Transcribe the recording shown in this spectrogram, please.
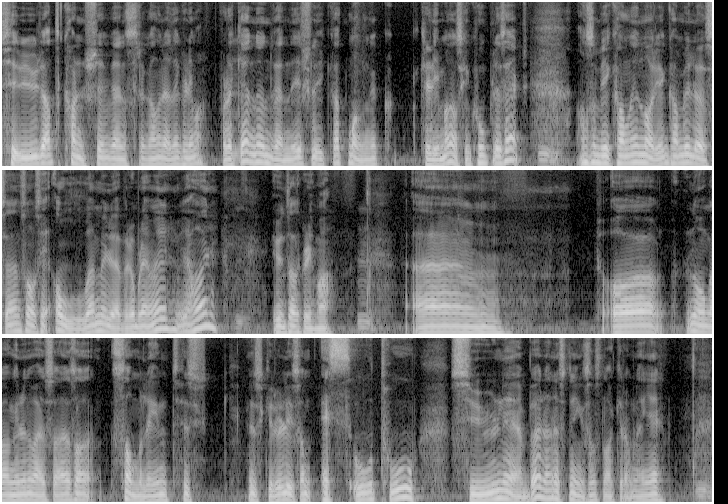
tror at kanskje Venstre kan redde klimaet. For det er ikke nødvendig slik at mange klima er ganske komplisert. Mm. Altså vi kan, I Norge kan vi løse så å si alle miljøproblemer vi har unntatt klima. Uh, og noen ganger underveis har jeg sammenlignet husk, Husker du liksom SO2? Sur nedbør. Det er nesten ingen som snakker om lenger. Mm.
